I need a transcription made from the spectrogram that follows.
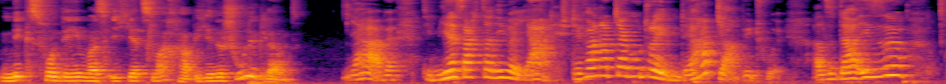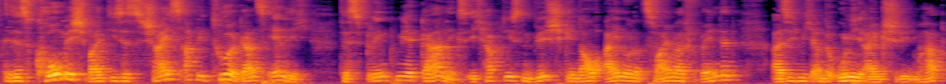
Nichts von dem, was ich jetzt mache, habe ich in der Schule gelernt. Ja, aber die mir sagt dann immer, ja, der Stefan hat ja gut reden, der hat ja Abitur. Also da ist er. Es ist komisch, weil dieses scheiß Abitur, ganz ehrlich, das bringt mir gar nichts. Ich habe diesen Wisch genau ein oder zweimal verwendet, als ich mich an der Uni eingeschrieben habe.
